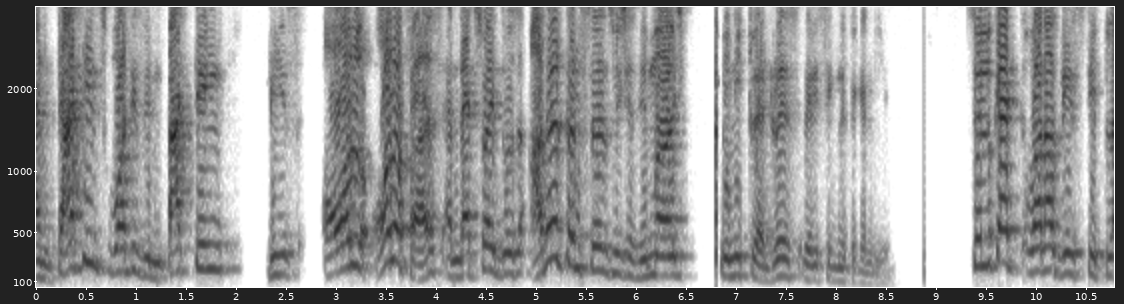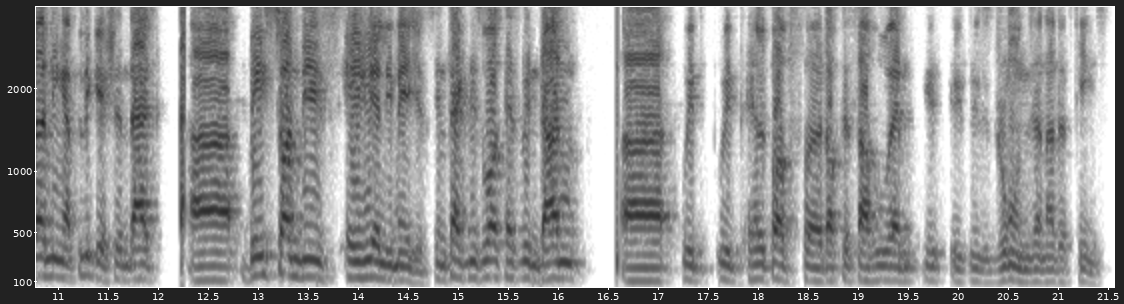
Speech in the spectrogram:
And that is what is impacting these all, all of us. And that's why those other concerns which has emerged, we need to address very significantly. So look at one of these deep learning application that uh, based on these aerial images. In fact, this work has been done uh, with, with help of uh, Dr. Sahu and his drones and other things.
